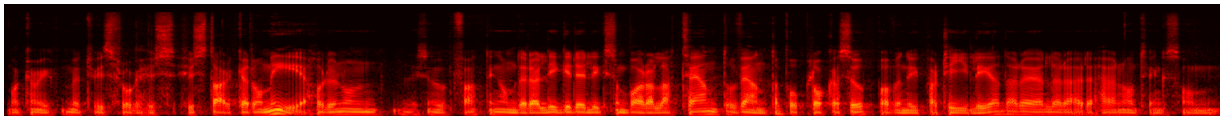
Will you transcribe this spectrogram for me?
man kan ju möjligtvis fråga hur, hur starka de är. Har du någon liksom uppfattning om det där? Ligger det liksom bara latent och väntar på att plockas upp av en ny partiledare eller är det här någonting som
